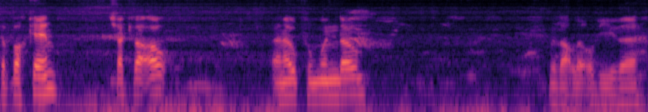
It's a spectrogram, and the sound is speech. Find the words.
The Buck Inn check that out. An open window with that little view there.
